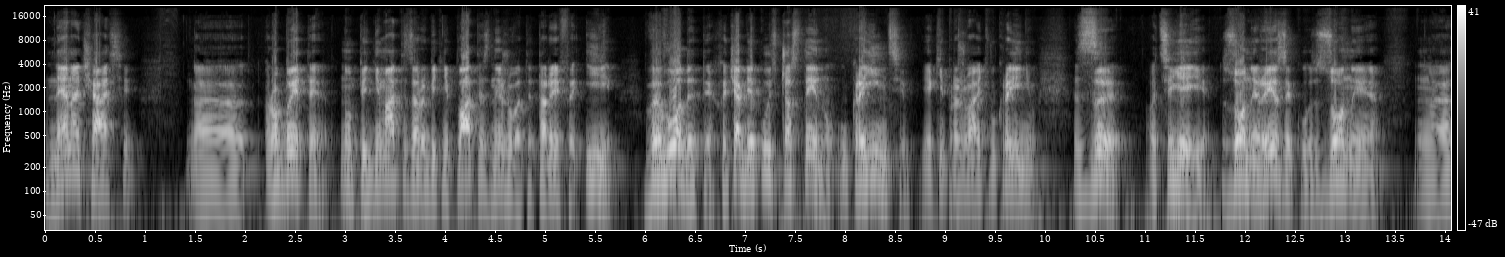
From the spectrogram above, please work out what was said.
не на часі, е, робити, ну, піднімати заробітні плати, знижувати тарифи і виводити хоча б якусь частину українців, які проживають в Україні, з оцієї зони ризику, з зони е,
